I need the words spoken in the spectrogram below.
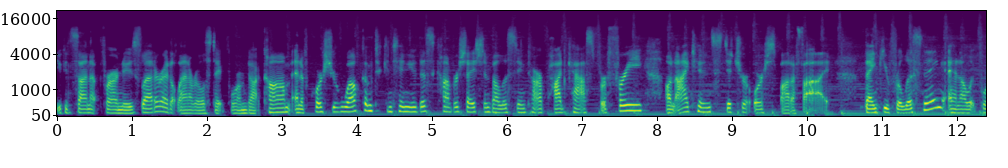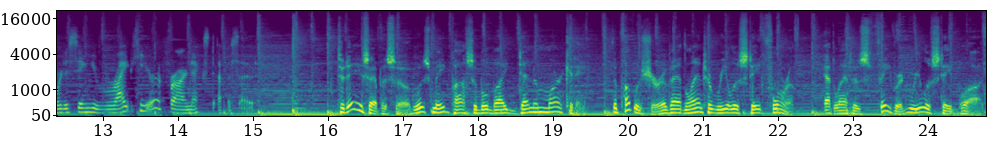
You can sign up for our newsletter at atlantarealestateforum.com and of course, you're welcome to continue this conversation by listening to our podcast for free on iTunes, Stitcher, or Spotify. Thank you for listening, and I look forward to seeing you right here for our next episode. Today's episode was made possible by Denim Marketing, the publisher of Atlanta Real Estate Forum, Atlanta's favorite real estate blog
